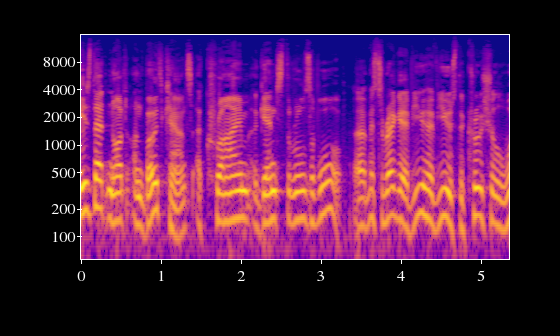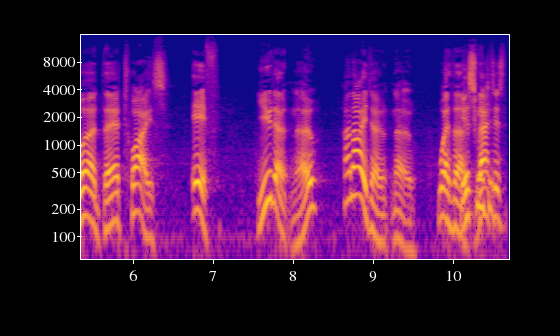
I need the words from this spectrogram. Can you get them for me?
is that not, on both counts, a crime against the rules of war? Uh, Mr. Regev, you have used the crucial word there twice. If. You don't know, and I don't know whether yes, that do. is.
